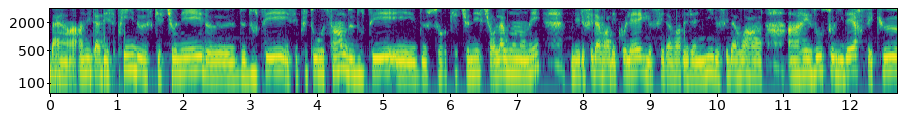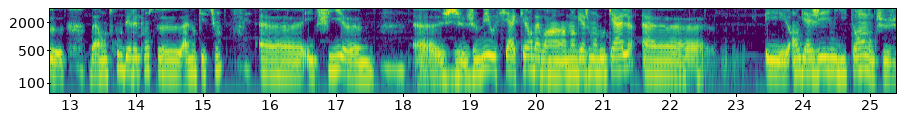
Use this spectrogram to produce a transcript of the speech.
ben, un état d'esprit de se questionner, de, douter, et c'est plutôt sain de douter et de se questionner sur là où on en est. Mais le fait d'avoir des collègues, le fait d'avoir des amis, le fait d'avoir euh, un réseau solidaire fait que euh, ben, on trouve des réponses euh, à nos questions. Et puis, je, mets aussi à cœur d'avoir un, engagement local et engagé et militant. Donc, je,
